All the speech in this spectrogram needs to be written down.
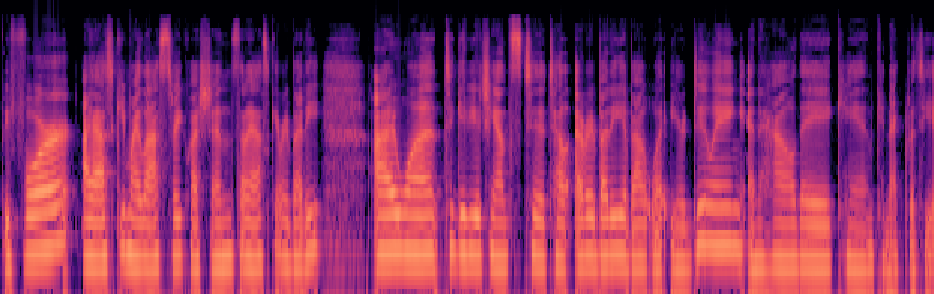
before I ask you my last three questions that I ask everybody, I want to give you a chance to tell everybody about what you're doing and how they can connect with you.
